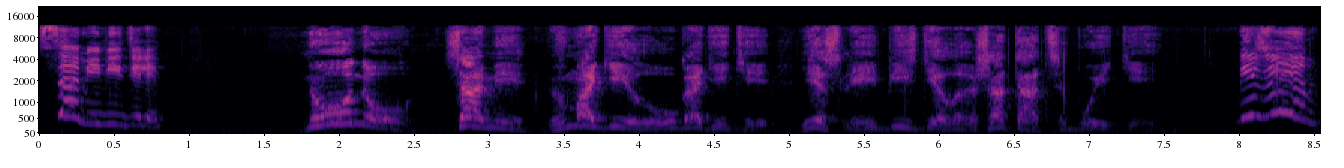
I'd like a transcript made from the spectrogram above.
Сами видели. Ну-ну, сами в могилу угодите, если без дела шататься будете. Бежим!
